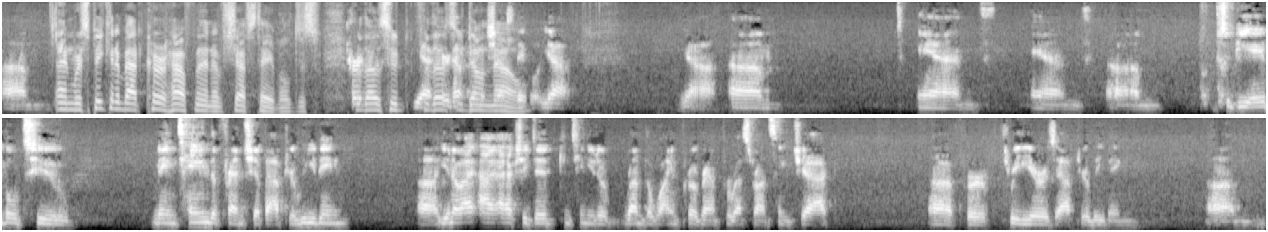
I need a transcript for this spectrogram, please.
um, And we're speaking about Kurt Huffman of ChefStable, just for those who yeah, for those Kurt who Huffman don't know. Table. yeah, yeah, um, and and um, to be able to maintain the friendship after leaving uh, you know, I, I, actually did continue to run the wine program for Restaurant St. Jack uh, for three years after leaving um,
